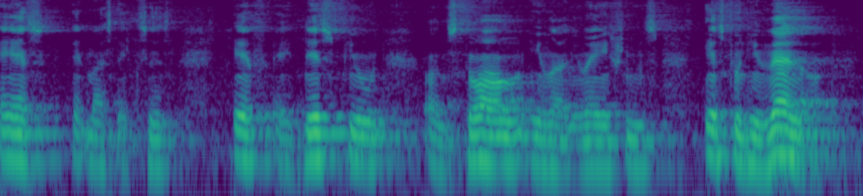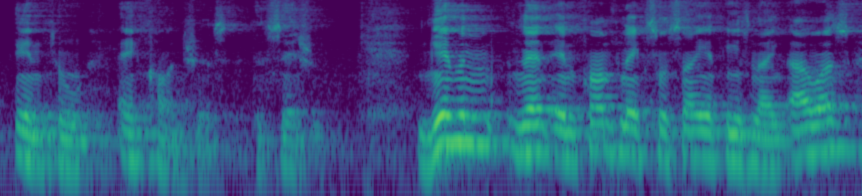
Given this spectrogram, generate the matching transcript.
as it must exist if a dispute on strong evaluations is to develop into a conscious decision. Given that in complex societies like ours,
